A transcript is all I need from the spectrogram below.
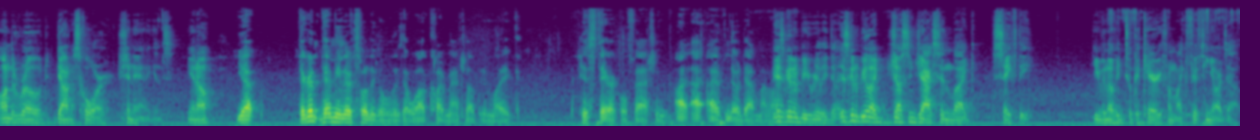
on the road down a score shenanigans. You know? Yep. They're gonna. I mean, they're totally gonna lose that wild card matchup in like hysterical fashion. I I, I have no doubt in my mind. It's gonna be really. du- It's gonna be like Justin Jackson like safety, even though he took a carry from like 15 yards out.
